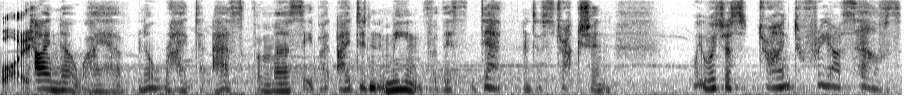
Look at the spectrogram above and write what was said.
Why. I know I have no right to ask for mercy, but I didn't mean for this death and destruction. We were just trying to free ourselves.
